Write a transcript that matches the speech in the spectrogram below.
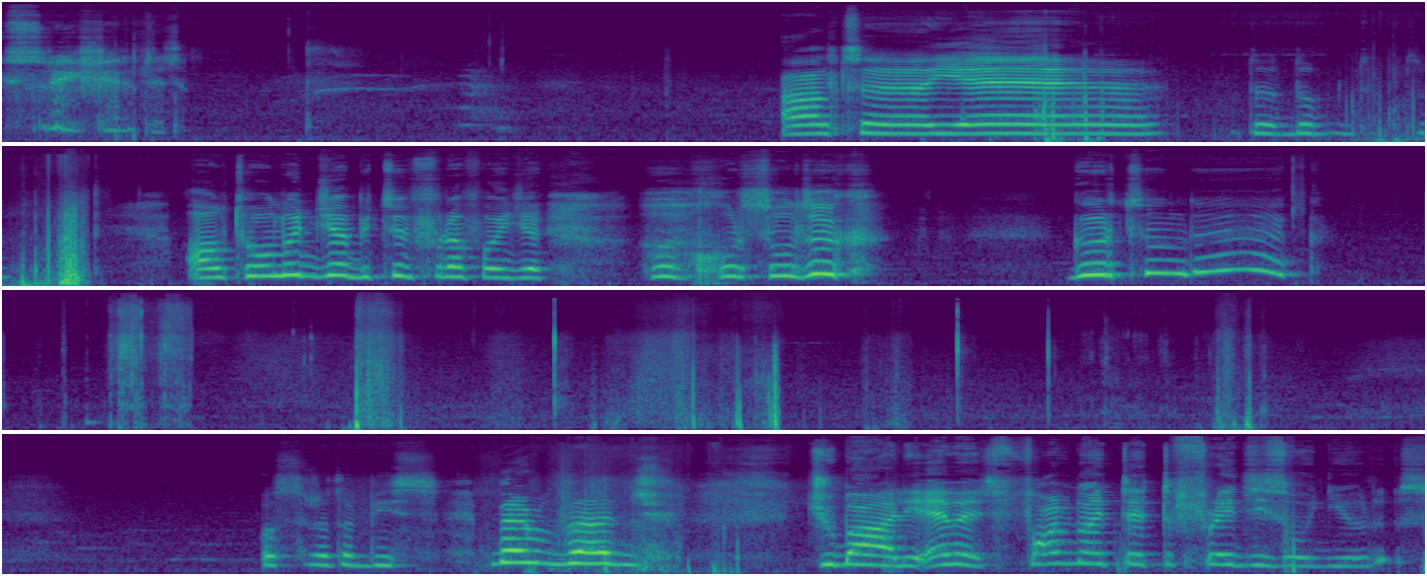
Üstüne işerim dedim. Altı ye. Dım, dım, dım, dım. Altı olunca bütün fraf oyuncu. Oh kurtulduk. Kurtulduk. O sırada biz. Ben Cumali. Evet. Five Nights at Freddy's oynuyoruz.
